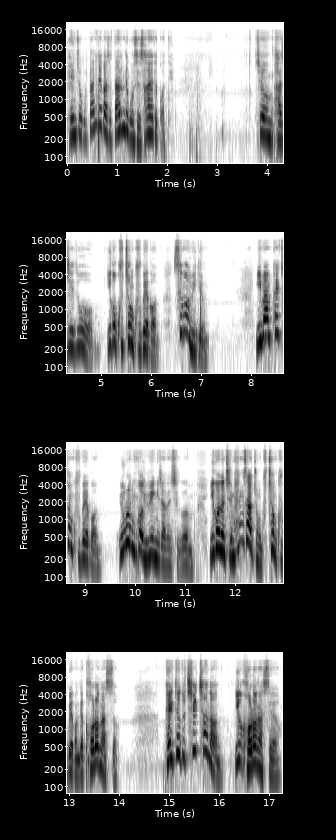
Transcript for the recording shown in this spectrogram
개인적으로 딴 데 가서 다른 데 곳에서 사야 될 것 같아 지금 바지도 이거 9,900원. 스몰 미디움. 28,900원. 요런 거 유행이잖아요, 지금. 이거는 지금 행사 중 9,900원. 내가 걸어놨어. 벨트도 7,000원. 이거 걸어놨어요.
